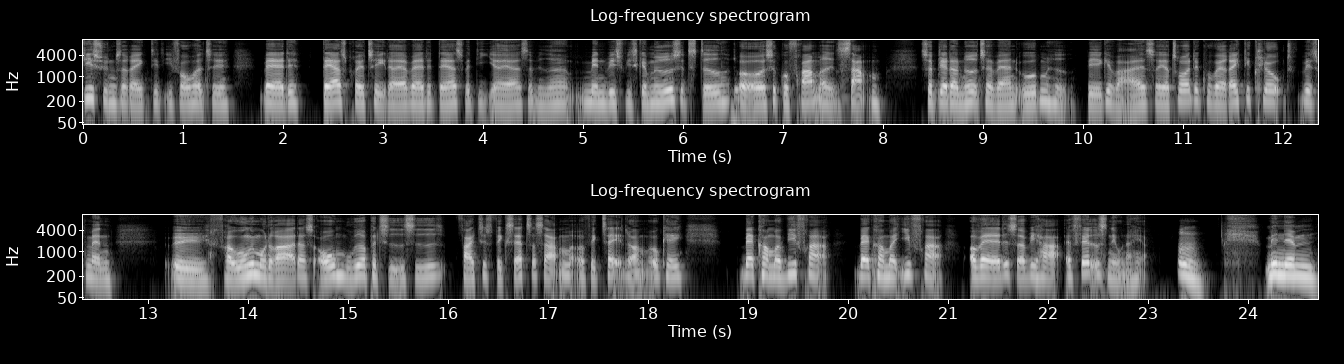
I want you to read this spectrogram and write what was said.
de synes er rigtigt i forhold til, hvad er det, deres prioriteter er, hvad er det, deres værdier er osv. Men hvis vi skal mødes et sted og også gå fremad sammen, så bliver der nødt til at være en åbenhed begge veje. Så jeg tror, det kunne være rigtig klogt, hvis man øh, fra unge moderaters og moderpartiets side faktisk fik sat sig sammen og fik talt om, okay, hvad kommer vi fra, hvad kommer I fra, og hvad er det så, vi har af fællesnævner her? Mm. Men øhm,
